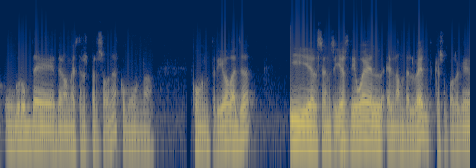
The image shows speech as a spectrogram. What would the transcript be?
un grup de, de només tres persones, com, una, com un trio, vaja, i el senzill es diu el, el nom del vent, que suposa que,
